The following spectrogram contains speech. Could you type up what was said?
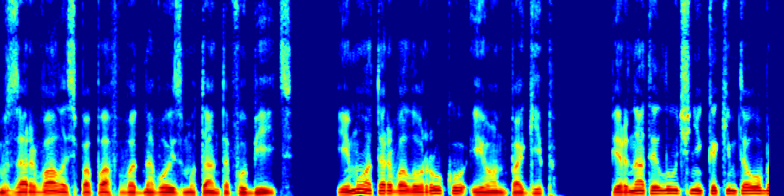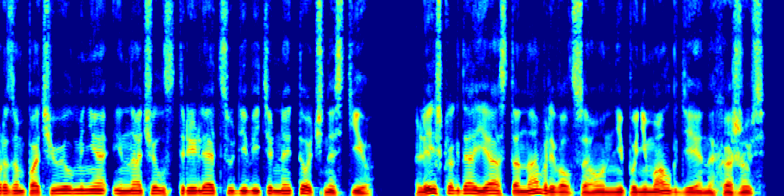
взорвалась, попав в одного из мутантов-убийц. Ему оторвало руку, и он погиб. Пернатый лучник каким-то образом почуял меня и начал стрелять с удивительной точностью. Лишь когда я останавливался, он не понимал, где я нахожусь.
